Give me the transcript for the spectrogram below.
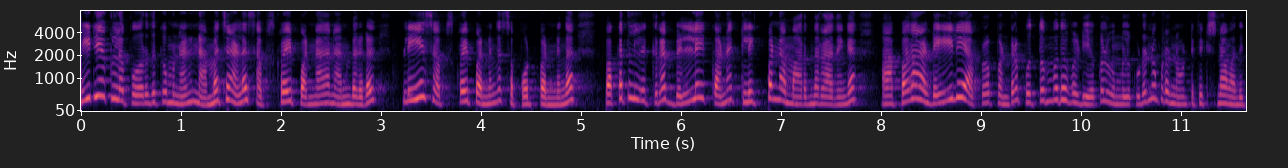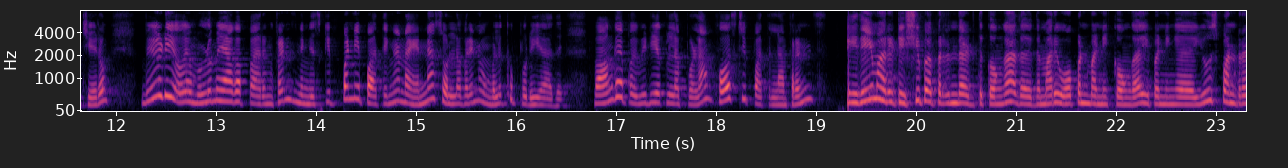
வீடியோக்குள்ளே போகிறதுக்கு முன்னாடி நம்ம சேனலை சப்ஸ்கிரைப் பண்ணாத நண்பர்கள் ப்ளீஸ் சப்ஸ்கிரைப் பண்ணுங்கள் சப்போர்ட் பண்ணுங்கள் பக்கத்தில் இருக்கிற பெல்லைக்கான கிளிக் பண்ண மறந்துடாதீங்க. அப்போ தான் நான் டெய்லி அப்லோட் பண்ணுற புத்தம்புது வீடியோக்கள் உங்களுக்கு உடனுக்குடன் நோட்டிஃபிகேஷனாக வந்து சேரும். வீடியோவை முழுமையாக பாருங்கள் ஃப்ரெண்ட்ஸ் நீங்கள் ஸ்கிப் பண்ணி பார்த்தீங்கன்னா நான் என்ன சொல்ல வரேன்னு உங்களுக்கு புரியாது. வாங்க இப்போ வீடியோக்குள்ளே போகலாம் ஃபர்ஸ்ட் பார்த்துலாம் ஃப்ரெண்ட்ஸ் இதே மாதிரி டிஷ்யூ பேப்பர் இருந்தால் எடுத்துக்கோங்க. அதை இது மாதிரி ஓப்பன் பண்ணிக்கோங்க. இப்போ நீங்கள் யூஸ் பண்ணுற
